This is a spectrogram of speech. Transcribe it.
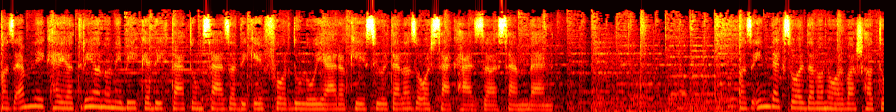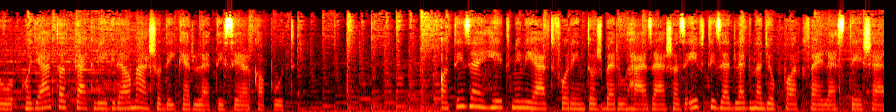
Az emlékhely a trianoni békediktátum századik évfordulójára készült el az országházzal szemben. Az Index oldalon olvasható, hogy átadták végre a második kerületi szélkaput. A 17 milliárd forintos beruházás az évtized legnagyobb parkfejlesztése,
